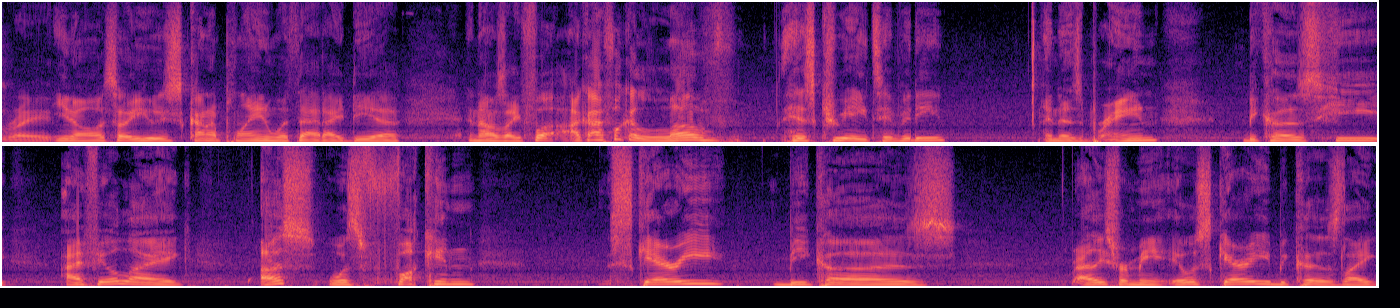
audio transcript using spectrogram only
Right. you know so he was kind of playing with that idea and i was like fuck like, i fucking love his creativity and his brain because he i feel like us was fucking scary because at least for me, it was scary because like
